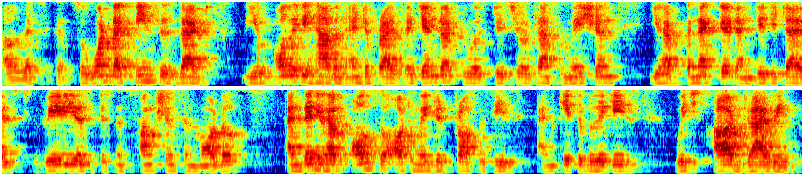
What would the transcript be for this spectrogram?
uh, lexicon. So what that means is that you already have an enterprise agenda towards digital transformation. You have connected and digitized various business functions and models. And then you have also automated processes and capabilities which are driving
